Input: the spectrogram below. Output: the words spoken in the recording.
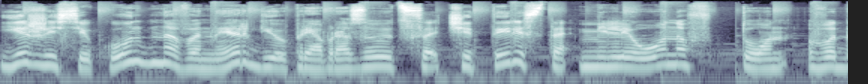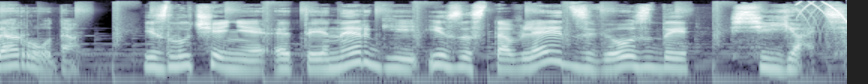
ежесекундно в энергию преобразуются 400 миллионов тонн водорода. Излучение этой энергии и заставляет звезды сиять.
